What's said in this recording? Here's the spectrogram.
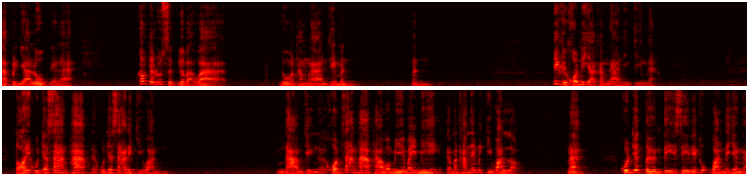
รับปริญญาลูกเนี่ยนะเขาจะรู้สึกหรือเปล่าว่า ดูมันทำงานที่มันมัน นี่คือคนที่อยากทำงานจริง ๆ นะ ต่อให้คุณจะสร้างภาพเนี่ย คุณจะสร้างได้กี่วันผมถามจริงเหรอคนสร้างภาพถามว่ามีไม่มี แต่มันทำได้ไม่กี่วันหรอก นะ คุณจะตื่นตีสี่ได้ทุกวันได้ยังไง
